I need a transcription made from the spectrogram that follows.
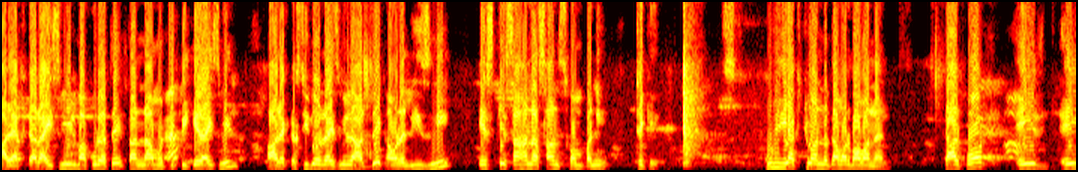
আর একটা রাইস মিল বাঁকুড়াতে তার নাম হচ্ছে পিকে রাইস মিল আর একটা সিদর রাইস মিলের অর্ধেক আমরা লিজ নিই S K Sahana sons company থেকে। কুড়ি এক চুয়ান্নতে আমার বাবা নেন। তারপর এই এই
